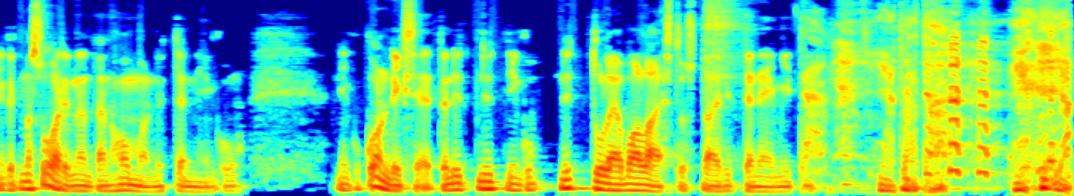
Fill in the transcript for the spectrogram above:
Niin, että mä suoritan tämän homman nyt niin kuin, niin kuin kondikseen, että nyt, nyt, niin kuin, nyt tulee valaistus tai sitten ei mitään. Ja, tota, ja,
